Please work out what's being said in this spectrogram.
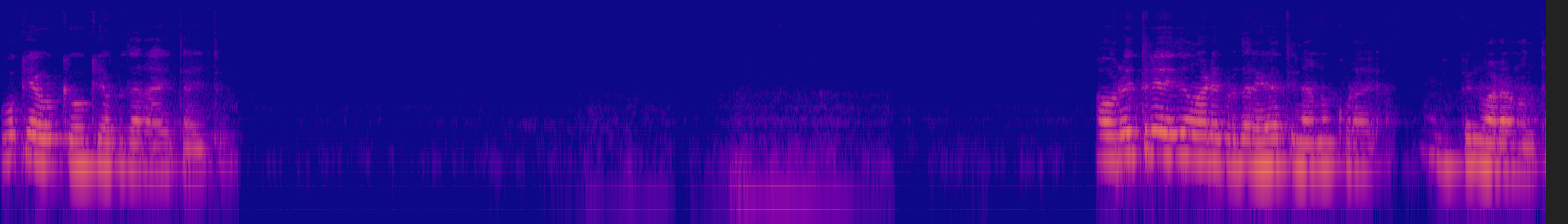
okay okay okay brother ಆಯ್ತು, ಆಯಿತು. ಅವ್ರ ಹತ್ರ ಇದು ಮಾಡಿ ಬ್ರದರ್ ಹೇಳ್ತೀನಿ ನಾನು ಕೂಡ. ಪಿನ್ ಮಾಡೋಣ ಅಂತ.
